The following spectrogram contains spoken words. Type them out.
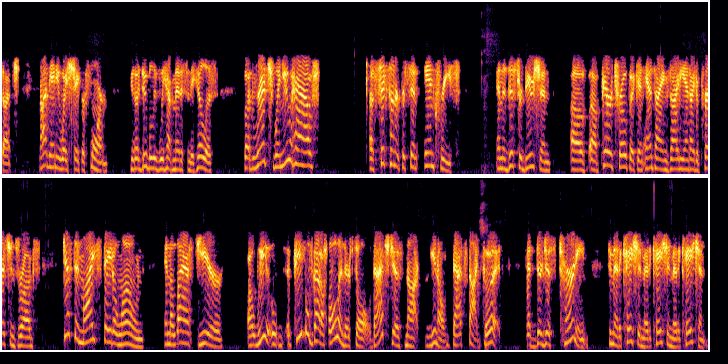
such, not in any way, shape, or form, because I do believe we have medicine to heal us. But Rich, when you have a 600% increase in the distribution of uh, paratropic and anti-anxiety, antidepressant drugs just in my state alone in the last year, uh, we people've got a hole in their soul. That's just not, you know, that's not good. That they're just turning to medication, medication, medication.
